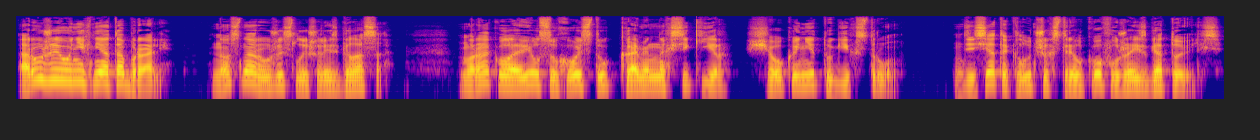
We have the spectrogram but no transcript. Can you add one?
Оружие у них не отобрали, но снаружи слышались голоса. Мрак уловил сухой стук каменных секир, щелканье тугих струн. Десяток лучших стрелков уже изготовились.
